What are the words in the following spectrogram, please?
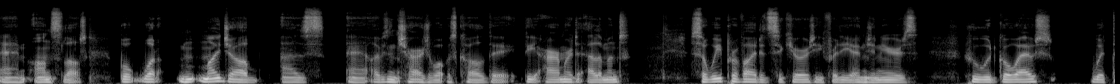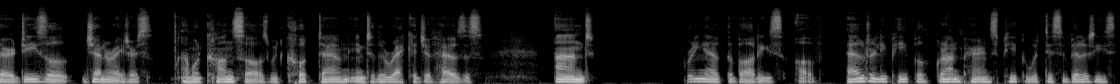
um, onslaught. But what my job as uh, I was in charge of what was called the the armored element. So we provided security for the engineers who would go out with their diesel generators and with consaws would cut down into the wreckage of houses and bring out the bodies of elderly people, grandparents, people with disabilities,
